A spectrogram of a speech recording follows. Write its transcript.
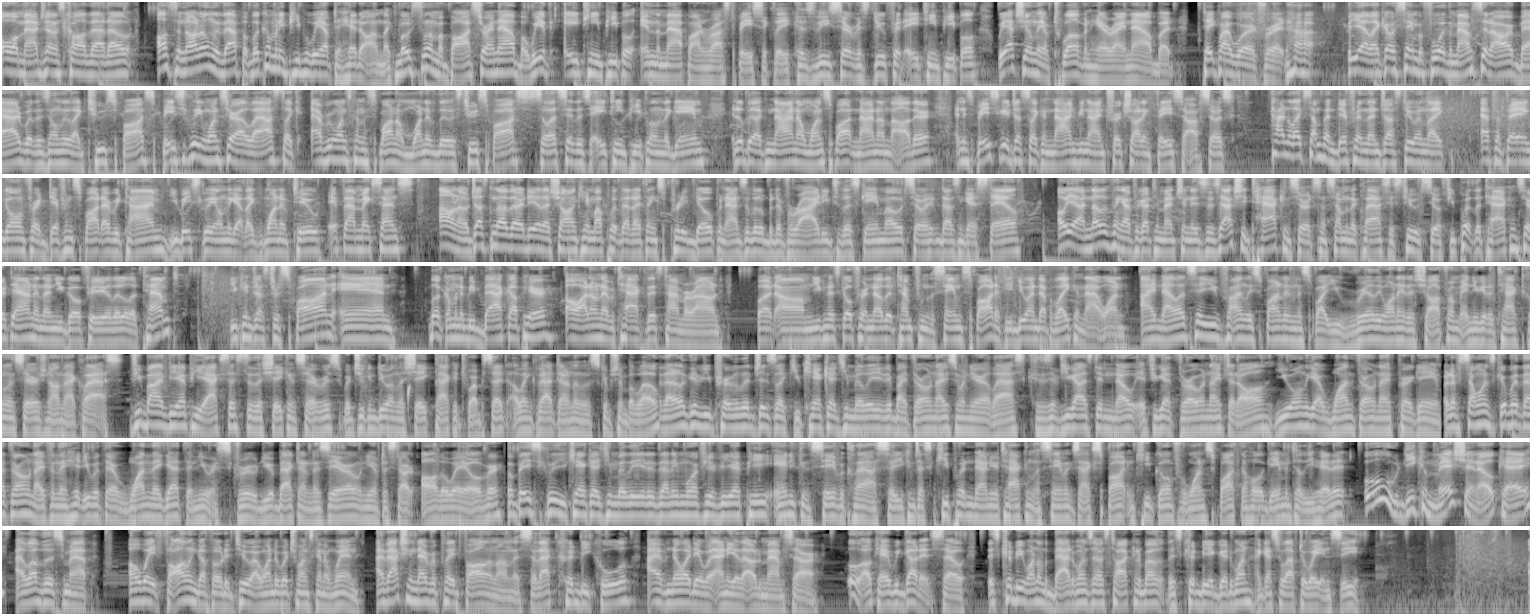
Oh, imagine I just called that out. Also, not only that, but look how many people we have to hit on. Like, most of them are bots right now, but we have 18 people in the map on Rust, basically, because these servers do fit 18 people. We actually only have 12 in here right now, but take my word for it. but yeah, like I was saying before, the maps that are bad, where there's only like two spots, basically once you're at last, like everyone's gonna spawn on one of those two spots. So let's say there's 18 people in the game, it'll be like nine on one spot, nine on the other, and it's basically just like a 9v9 trick shotting face off. So it's kind of like something different than just doing like FFA and going for a different spot every time. You basically only get like one of two, if that makes sense. I don't know, just another idea that Shawn came up with that I think is pretty dope and adds a little bit of variety to this game mode so it doesn't get stale. Oh yeah, another thing I forgot to mention is there's actually tack inserts in some of the classes too. So if you put the tack insert down and then you go for your little attempt, you can just respawn and look, I'm gonna be back up here. Oh, I don't have a tack this time around. But um, you can just go for another attempt from the same spot if you do end up liking that one. Alright, now let's say you finally spawn in a spot you really want to hit a shot from and you get a tactical insertion on that class. If you buy VIP access to the Shaken service, which you can do on the Shake package website, I'll link that down in the description below. That'll give you privileges like you can't get humiliated by throwing knives when you're at last, because if you guys didn't know, if you get throwing knifed at all, you only get one throw knife per game. But if someone's good with that throw knife and they hit you with their one they get, then you are screwed. You're back down to zero and you have to start all the way over. But basically, you can't get humiliated anymore if you're VIP, and you can save a class, so you can just keep putting down your attack in the same exact spot and keep going for one spot the whole game until you hit it. Ooh, decommission. Okay. I love this map. Oh wait, Fallen got voted too. I wonder which one's gonna win. I've actually never played Fallen on this, so that could be cool. I have no idea what any of the other maps are. Ooh, okay, we got it. So this could be one of the bad ones I was talking about. This could be a good one. I guess we'll have to wait and see.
